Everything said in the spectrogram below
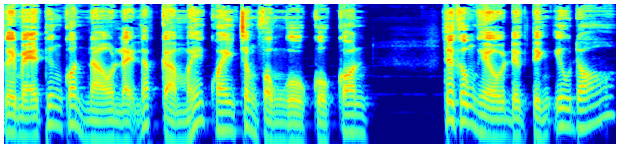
Người mẹ thương con nào lại lắp cả máy quay trong phòng ngủ của con. Tôi không hiểu được tình yêu đó.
